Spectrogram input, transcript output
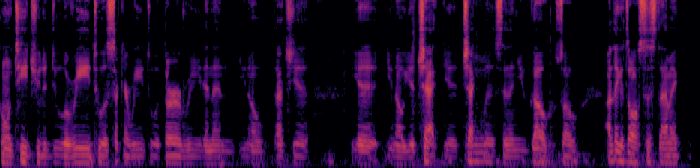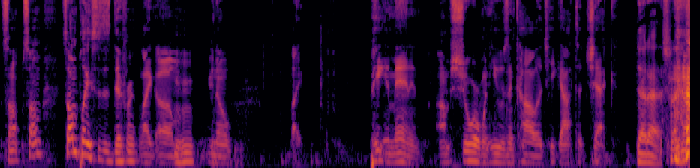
gonna teach you to do a read to a second read to a third read, and then you know that's your your you know your check your checklist, and then you go. So I think it's all systemic. Some some some places is different. Like um you know like Peyton Manning. I'm sure when he was in college, he got to check. Dead ass. You know,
